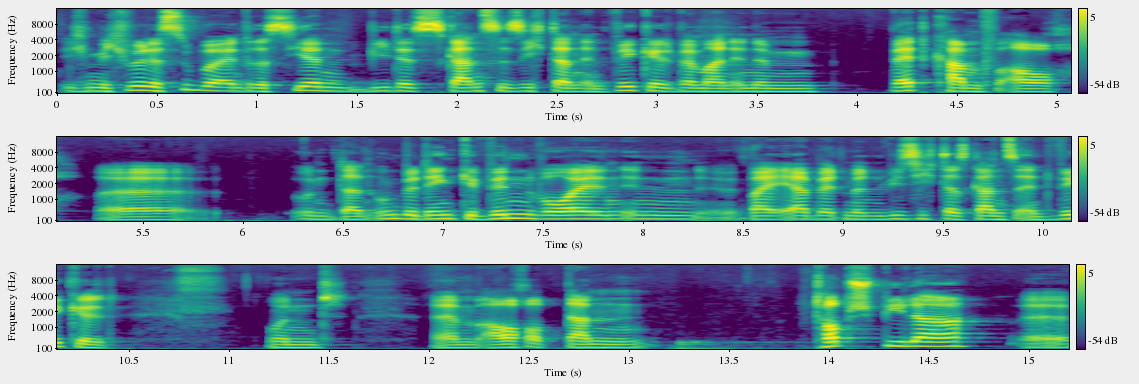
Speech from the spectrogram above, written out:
ich, mich würde es super interessieren, wie das Ganze sich dann entwickelt, wenn man in einem Wettkampf auch äh, und dann unbedingt gewinnen wollen in, bei Air Badminton, wie sich das Ganze entwickelt. Und ähm, auch ob dann Topspieler äh,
